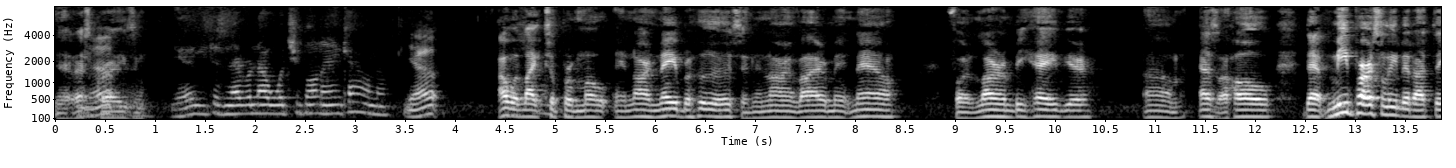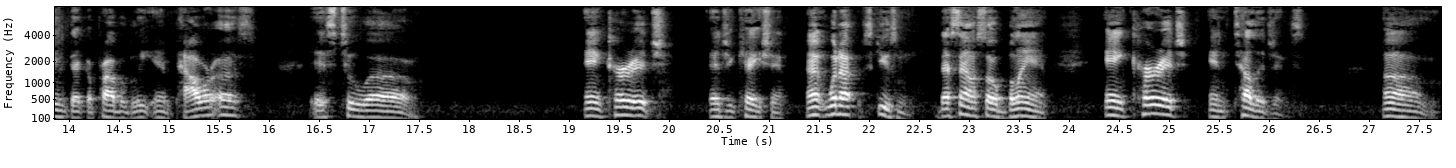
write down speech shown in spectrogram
Yeah, that's Yeah. crazy. Yeah, you just never know what you're gonna encounter. Yep. I would like to promote in our neighborhoods and in our environment now for learned behavior um, as a whole. That me personally, that I think that could probably empower us is to uh, encourage education. Uh, what? I, excuse me. That sounds so bland. Encourage intelligence. Um,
